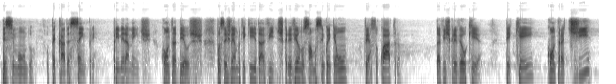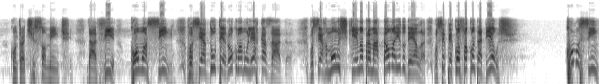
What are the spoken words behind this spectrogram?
desse mundo. O pecado é sempre, primeiramente, contra Deus. Vocês lembram o que, que Davi escreveu no Salmo 51, verso 4? Davi escreveu o quê? Pequei contra ti, contra ti somente. Davi, como assim? Você adulterou com uma mulher casada. Você armou um esquema para matar o marido dela. Você pecou só contra Deus? Como assim?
